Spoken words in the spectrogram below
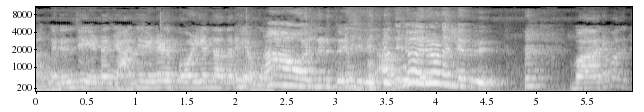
അങ്ങനെ ചെയ്യണ്ട. ഞാൻ ചെയ്യണ എളുപ്പ വഴി എന്താണെന്നറിയാമോ ആ ഒരെടുത്ത് വെച്ചിട്ട്. അതിന് ഓരോണല്ലേ ഇത്? വാരം അതിന്.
